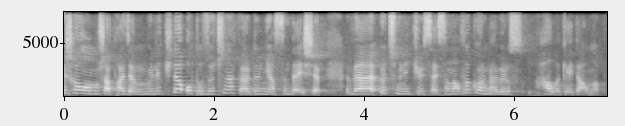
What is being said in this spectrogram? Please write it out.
İşğal olunmuş Abxaziya müəllikdə 33 nəfər dünyasını dəyişib və 3286 koronavirus halı qeydə alınıb.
